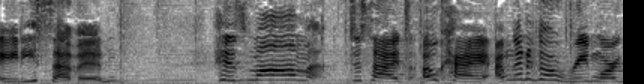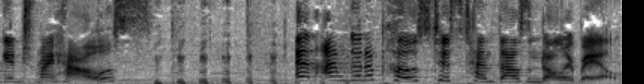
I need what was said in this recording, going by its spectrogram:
87, his mom decides, okay, I'm going to go remortgage my house and I'm going to post his $10,000 bail.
